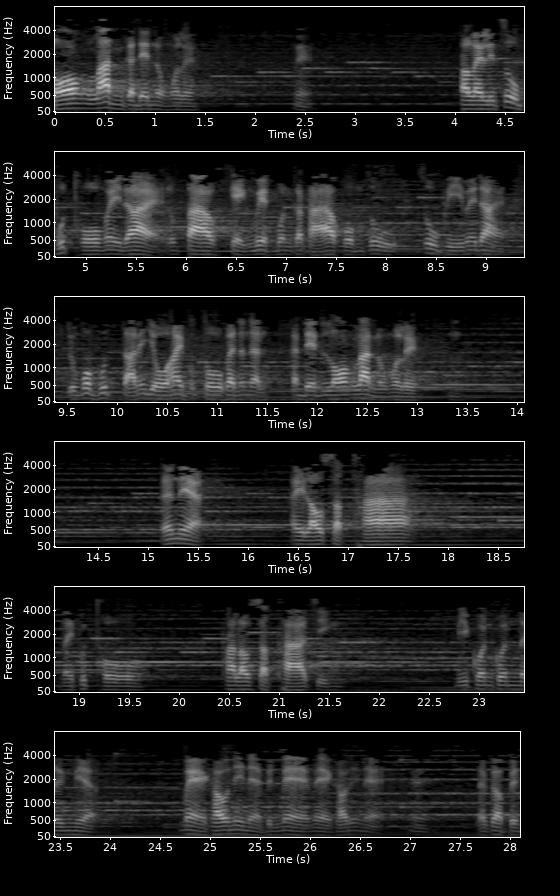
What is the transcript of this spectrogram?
ร้องลั่นกระเด็นออกมาเลยนี่อะไรเลยสู้พุทโธไม่ได้ลูกตาเก่งเวทมนต์คาถาอาคมสู้สู้ผีไม่ได้หลวงพ่อพุทธานิโยให้พุทโธกันนั้นน่ะกระเด็นร้องลั่นออกมาเลยแล้วเนี่ย อเราศรัทธาในพุทโธ ถ้าเราศรัทธาจริง มีคนคนหนึ่งเนี่ย แม่เขานี่เนี่ย เป็นแม่ แม่เขานี่แน่แล้วก็เป็น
